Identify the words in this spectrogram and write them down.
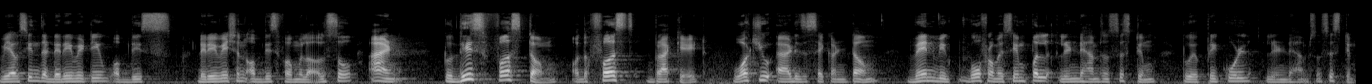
We have seen the derivative of this derivation of this formula also and to this first term or the first bracket, what you add is the second term when we go from a simple Linde-Hampson system to a pre-cooled Linde-Hampson system.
